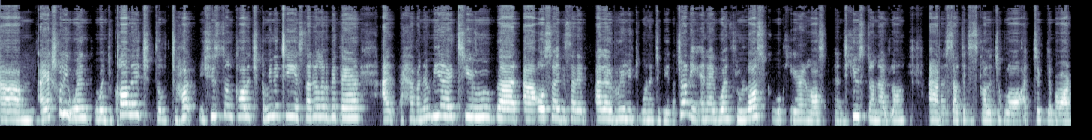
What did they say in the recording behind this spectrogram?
um, I actually went went to college to, to Houston College Community I studied a little bit there. I have an MBA too but uh, also I decided I really wanted to be an attorney and I went through law school here in Los in Houston at Long at South Texas College of Law. I took the bar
